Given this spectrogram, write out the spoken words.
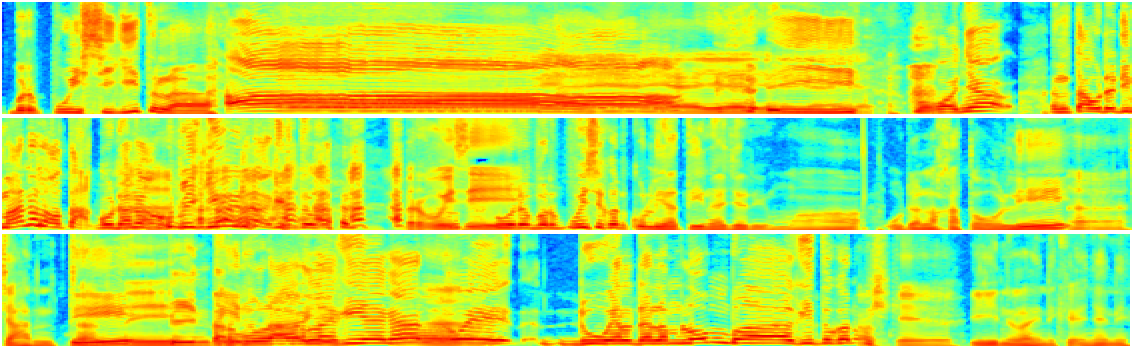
berpuisi gitulah. Iya, iya, iya, iya, Ih, iya. pokoknya entah udah di mana lah otakku udah nggak kupikirin lah gitu kan. Berpuisi. Udah berpuisi kan kuliatin aja di mak. Udahlah Katolik, Heeh. cantik, Cantik. Pintar pintar lagi. lagi ya kan. Weh, duel dalam lomba gitu kan. Wih, Oke. inilah ini kayaknya nih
